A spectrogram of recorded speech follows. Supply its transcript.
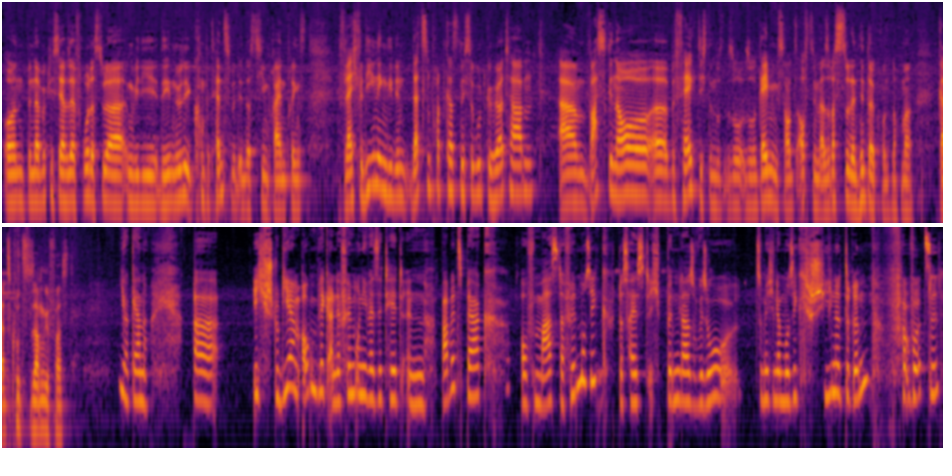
und bin da wirklich sehr, sehr froh, dass du da irgendwie die, die nötige Kompetenz mit in das Team reinbringst. Vielleicht für diejenigen, die den letzten Podcast nicht so gut gehört haben, ähm, was genau äh, befähigt dich denn so, so Gaming-Sounds aufzunehmen? Also was ist so dein Hintergrund nochmal ganz kurz zusammengefasst? Ja, gerne. Äh, ich studiere im Augenblick an der Filmuniversität in Babelsberg auf Master Filmmusik. Das heißt, ich bin da sowieso ziemlich in der Musikschiene drin, verwurzelt.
